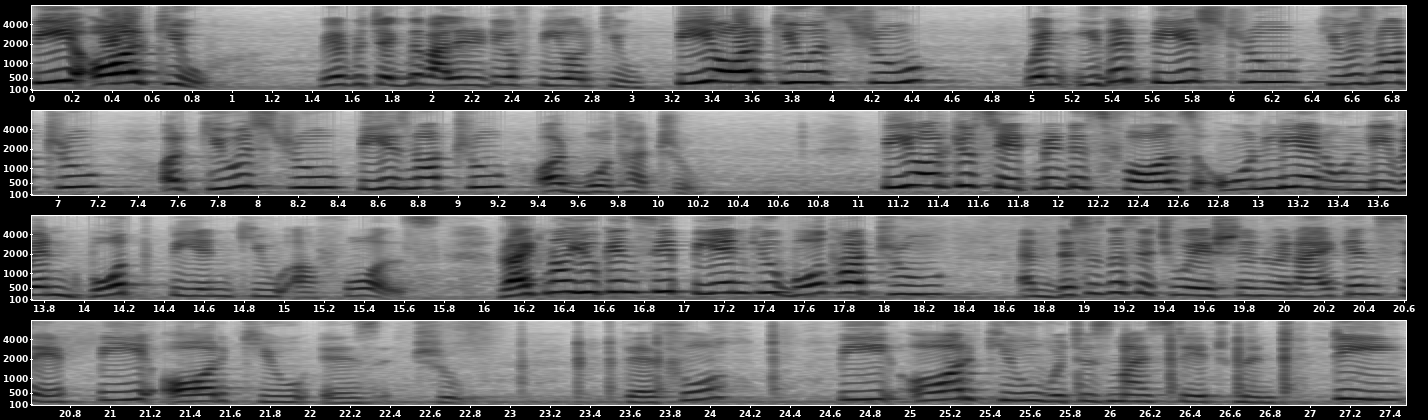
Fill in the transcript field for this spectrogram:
P or Q. We have to check the validity of P or Q. P or Q is true when either P is true, Q is not true or Q is true, P is not true or both are true. P or Q statement is false only and only when both P and Q are false. Right now you can see P and Q both are true and this is the situation when I can say P or Q is true. Therefore, P or Q which is my statement T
